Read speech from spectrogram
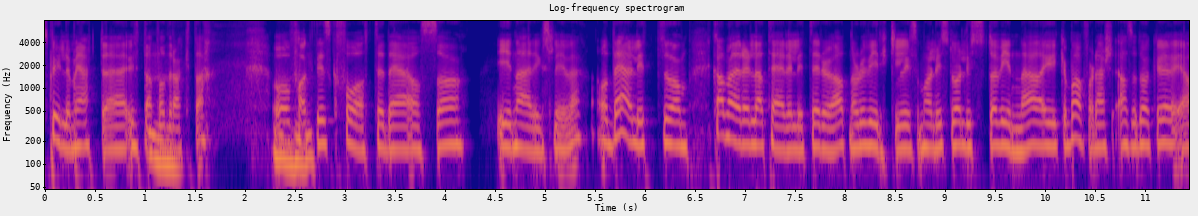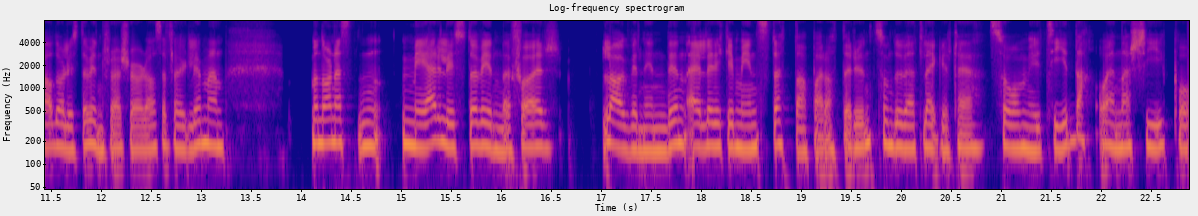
spille med hjertet utapå Mm. drakta. Og faktisk få til det også i næringslivet. Og det er litt sånn, kan jeg relatere litt til Rød, at når du virkelig liksom har lyst, du har lyst til å vinne, ikke bare for deg, altså du har ikke, ja, du har lyst til å vinne for deg sjøl òg, selvfølgelig, men, men du har nesten mer lyst til å vinne for lagvenninnen din, eller ikke minst støtteapparatet rundt, som du vet legger til så mye tid da, og energi på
